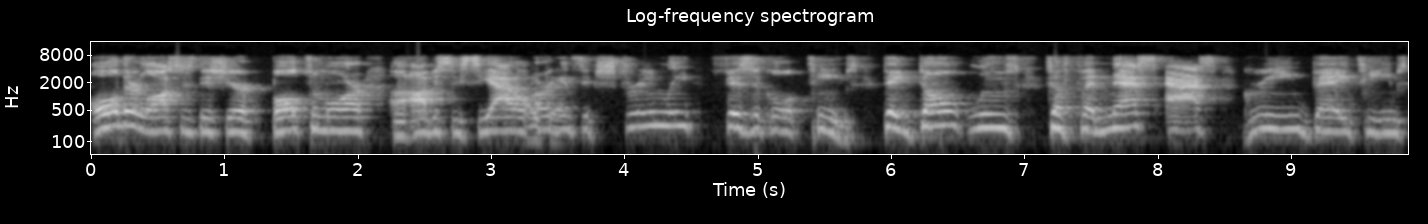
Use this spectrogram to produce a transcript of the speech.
All their losses this year Baltimore, uh, obviously Seattle, I are against extremely physical teams. They don't lose to finesse ass Green Bay teams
